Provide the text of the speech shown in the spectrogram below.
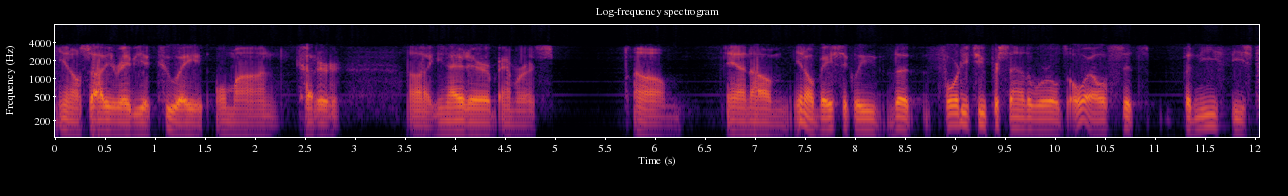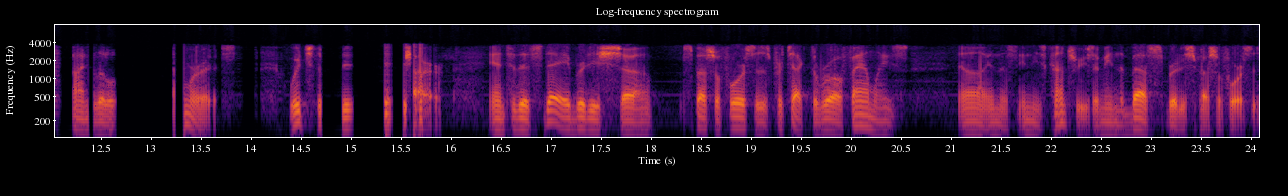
you know, Saudi Arabia, Kuwait, Oman, Qatar, uh, United Arab Emirates. Um, and, um, you know, basically the 42% of the world's oil sits beneath these tiny little Emirates, which the British are. And to this day, British uh, special forces protect the royal families uh, in this in these countries. I mean, the best British special forces,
